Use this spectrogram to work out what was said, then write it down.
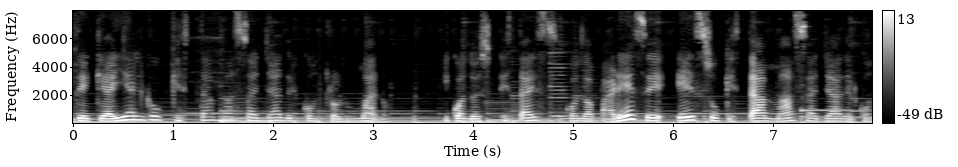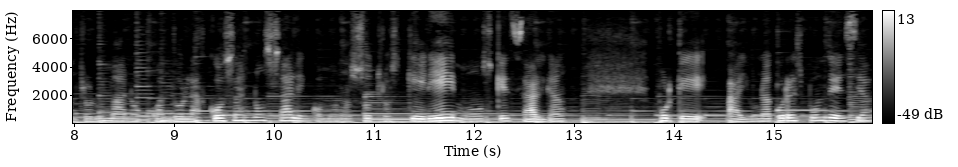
de que hay algo que está más allá del control humano. Y cuando, está, es, cuando aparece eso que está más allá del control humano, cuando las cosas no salen como nosotros queremos que salgan, porque hay una correspondencia,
